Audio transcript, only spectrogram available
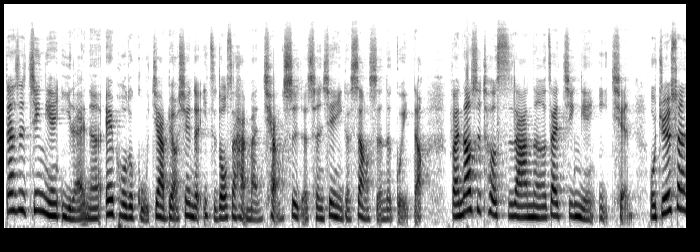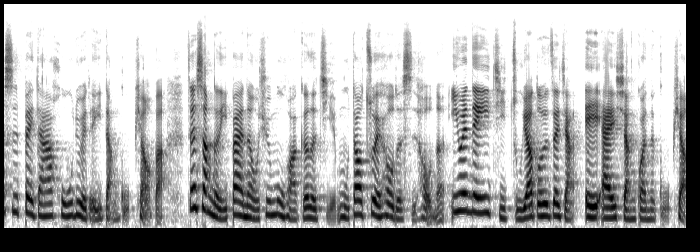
但是今年以来呢，Apple 的股价表现的一直都是还蛮强势的，呈现一个上升的轨道。反倒是特斯拉呢，在今年以前，我觉得算是被大家忽略的一档股票吧。在上个礼拜呢，我去木华哥的节目，到最后的时候呢，因为那一集主要都是在讲 AI 相关的股票，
